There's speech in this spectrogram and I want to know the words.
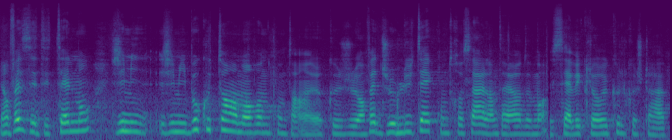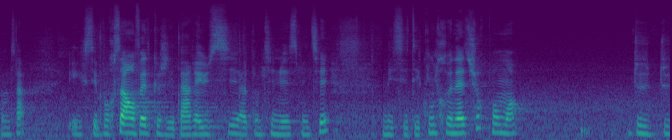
Et en fait c'était tellement... J'ai mis, beaucoup de temps à m'en rendre compte, hein, que je, en fait je luttais contre ça à l'intérieur de moi. C'est avec le recul que je te raconte ça. Et c'est pour ça en fait que j'ai pas réussi à continuer ce métier. Mais c'était contre nature pour moi. De, de,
